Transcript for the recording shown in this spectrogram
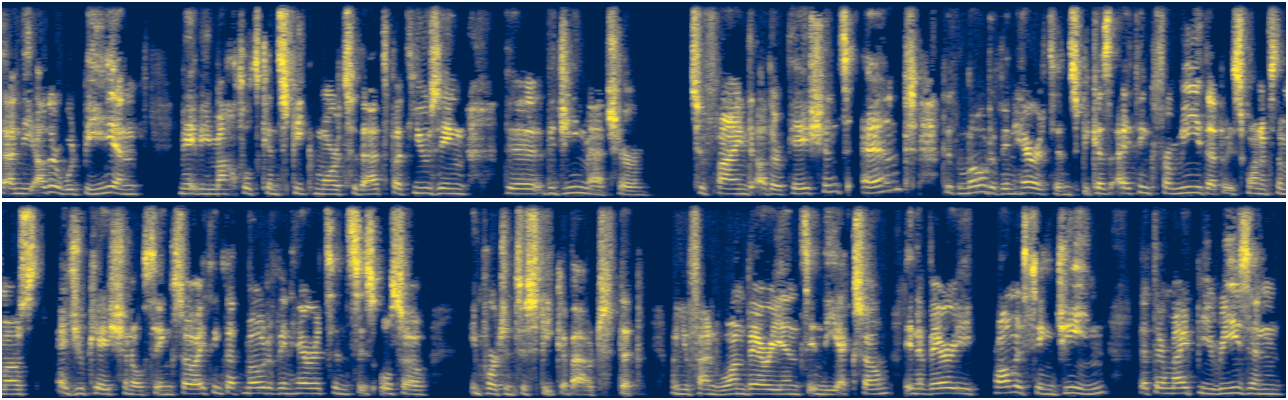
And the other would be, and maybe Machteld can speak more to that, but using the, the gene matcher to find other patients and the mode of inheritance, because I think for me, that is one of the most educational things. So I think that mode of inheritance is also important to speak about that when you find one variant in the exome in a very promising gene, that there might be reason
